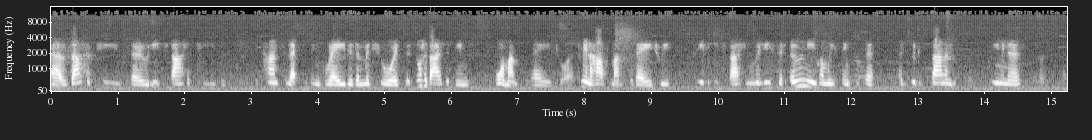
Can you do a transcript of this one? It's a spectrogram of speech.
uh, vat of cheese. So each vat of cheese is, is hand selected and graded and matured. So it's not about it being four months of age or three and a half months of age. We treat each vat and release it only when we think there's a, a good balance of creaminess, of a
